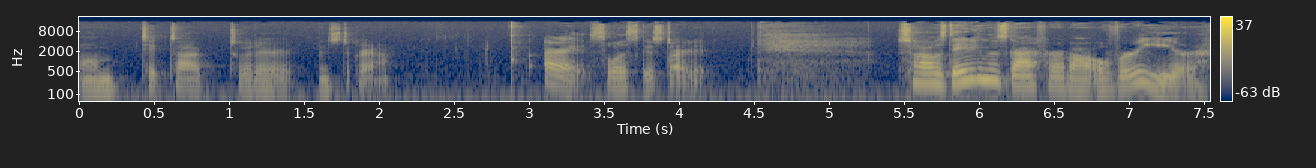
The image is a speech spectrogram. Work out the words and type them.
on TikTok, Twitter, Instagram. All right, so let's get started. So I was dating this guy for about over a year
